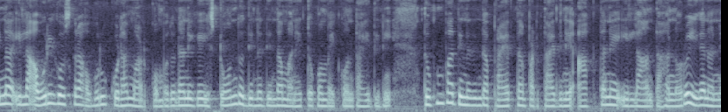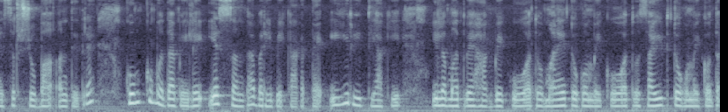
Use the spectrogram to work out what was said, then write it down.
ಇನ್ನು ಇಲ್ಲ, ಅವರಿಗೋಸ್ಕರ ಅವರು ಕೂಡ ಮಾಡ್ಕೊಬೋದು. ನನಗೆ ಎಷ್ಟೊಂದು ದಿನದಿಂದ ಮನೆ ತೊಗೊಬೇಕು ಅಂತ ಇದ್ದೀನಿ. ತುಂಬ ದಿನದಿಂದ ಪ್ರಯತ್ನ ಪಡ್ತಾ ಇದ್ದೀನಿ. ಆಗ್ತಾನೇ ಇಲ್ಲ ಅಂತ ಅನ್ನೋರು ಈಗ ನನ್ನ ಹೆಸರು ಶುಭ ಅಂತಿದ್ರೆ ಕುಂಕುಮದ ಮೇಲೆ ಎಸ್ ಅಂತ ಬರಿಬೇಕಾಗತ್ತೆ. ಈ ರೀತಿಯಾಗಿ ಇಲ್ಲ, ಮದುವೆ ಆಗಬೇಕು ಅಥವಾ ಮನೆ ತೊಗೊಬೇಕು ಅಥವಾ ಸೈಟ್ ತೊಗೊಬೇಕು ಅಂತ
